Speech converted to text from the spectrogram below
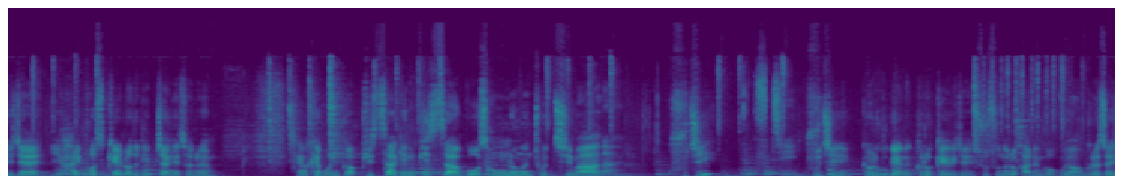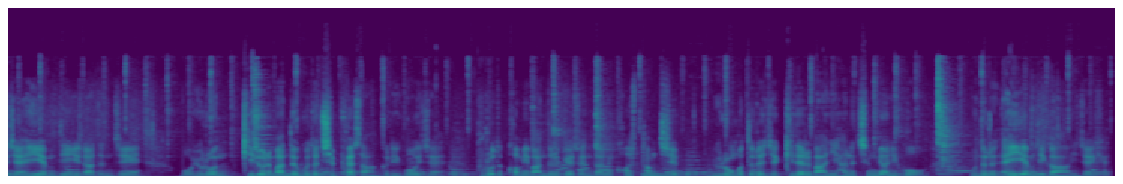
이제 이 하이퍼스케일러들 입장에서는 생각해 보니까 비싸긴 비싸고 성능은 좋지만 네. 굳이 굳이. 굳이 결국에는 그렇게 이제 수순으로 가는 거고요. 그래서 이제 AMD라든지 뭐 이런 기존에 만들고 있던 칩 회사 그리고 이제 브로드컴이 만들게 된다는 커스텀 칩 이런 것들을 이제 기대를 많이 하는 측면이고 오늘은 AMD가 이제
